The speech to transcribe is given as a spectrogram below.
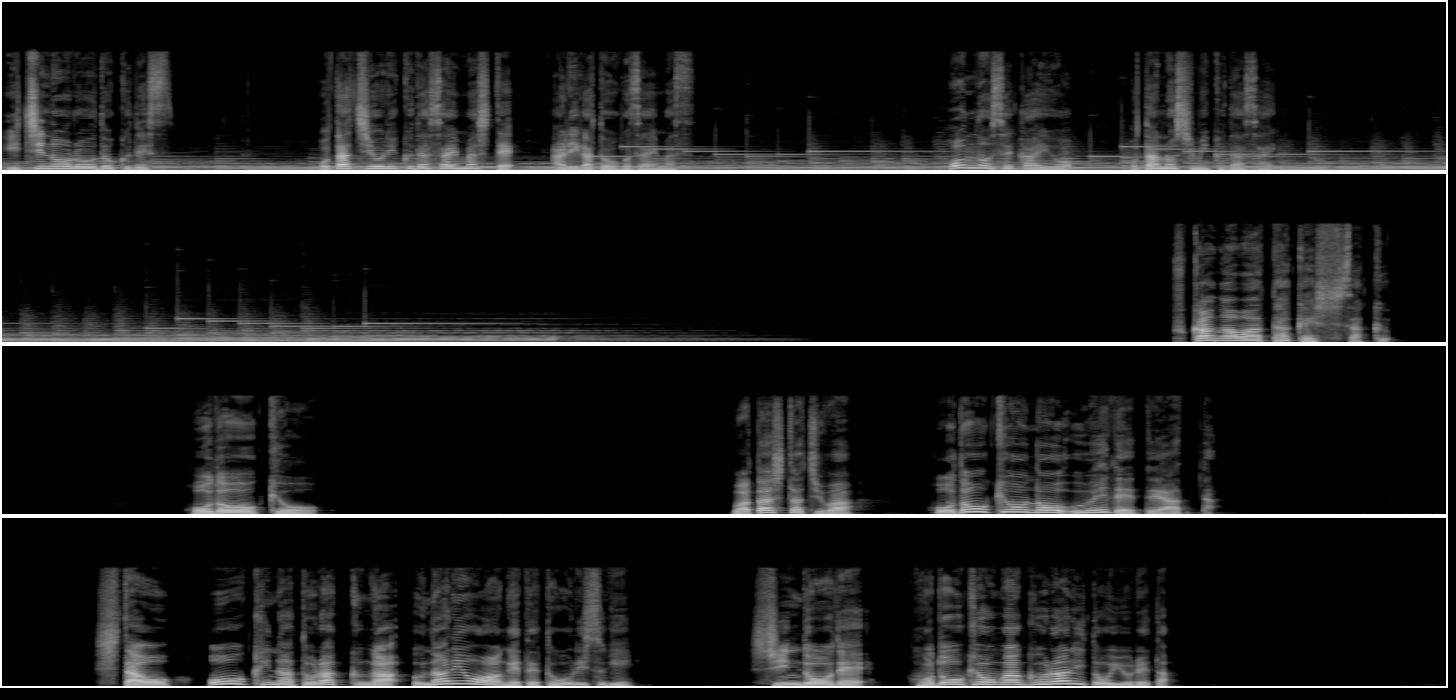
一の朗読です。お立ち寄りくださいましてありがとうございます。本の世界をお楽しみください。深川武作。歩道橋。私たちは歩道橋の上で出会った。下を大きなトラックがうなりを上げて通り過ぎ、振動で歩道橋がぐらりと揺れた。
